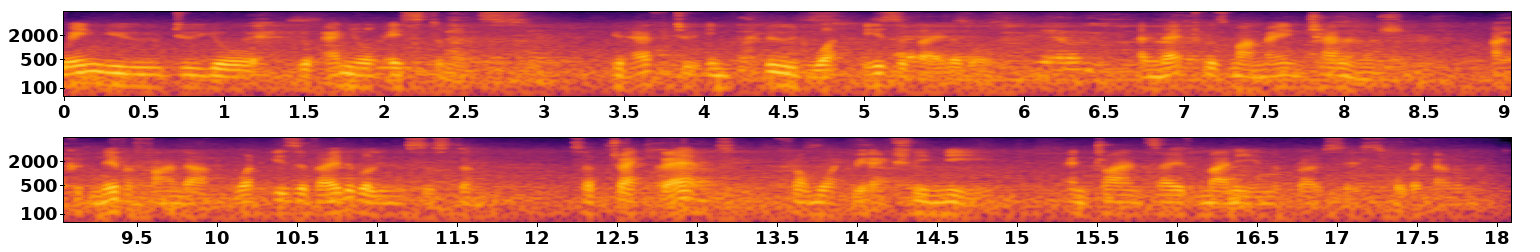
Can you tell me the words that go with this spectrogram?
when you do your, your annual estimates, you have to include what is available. And that was my main challenge. I could never find out what is available in the system, subtract that from what we actually need, and try and save money in the process for the government.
